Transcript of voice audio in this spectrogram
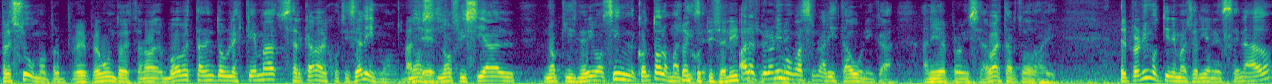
presumo, pregunto esto, ¿no? vos estás dentro de un esquema cercano al justicialismo, no, oficial, no kirchnerismo, sin, con todos los matices. Soy justicialista. Ahora el peronismo va a ser una lista única a nivel provincial, va a estar todos ahí. El peronismo tiene mayoría en el Senado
